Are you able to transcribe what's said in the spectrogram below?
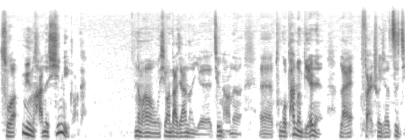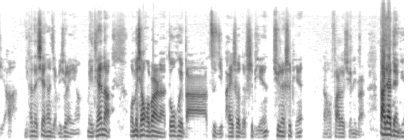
所蕴含的心理状态。那么，我希望大家呢，也经常的，呃，通过判断别人来反射一下自己哈。你看，在线上减肥训练营，每天呢，我们小伙伴呢都会把自己拍摄的视频、训练视频。然后发到群里边，大家点评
